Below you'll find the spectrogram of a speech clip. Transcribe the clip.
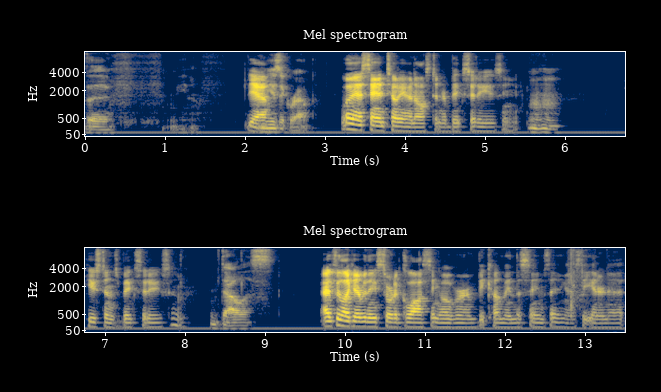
the, you know, Yeah. music route. Well, yeah, San Antonio and Austin are big cities. and hmm Houston's big city, so Dallas. I feel like everything's sort of glossing over and becoming the same thing as the internet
